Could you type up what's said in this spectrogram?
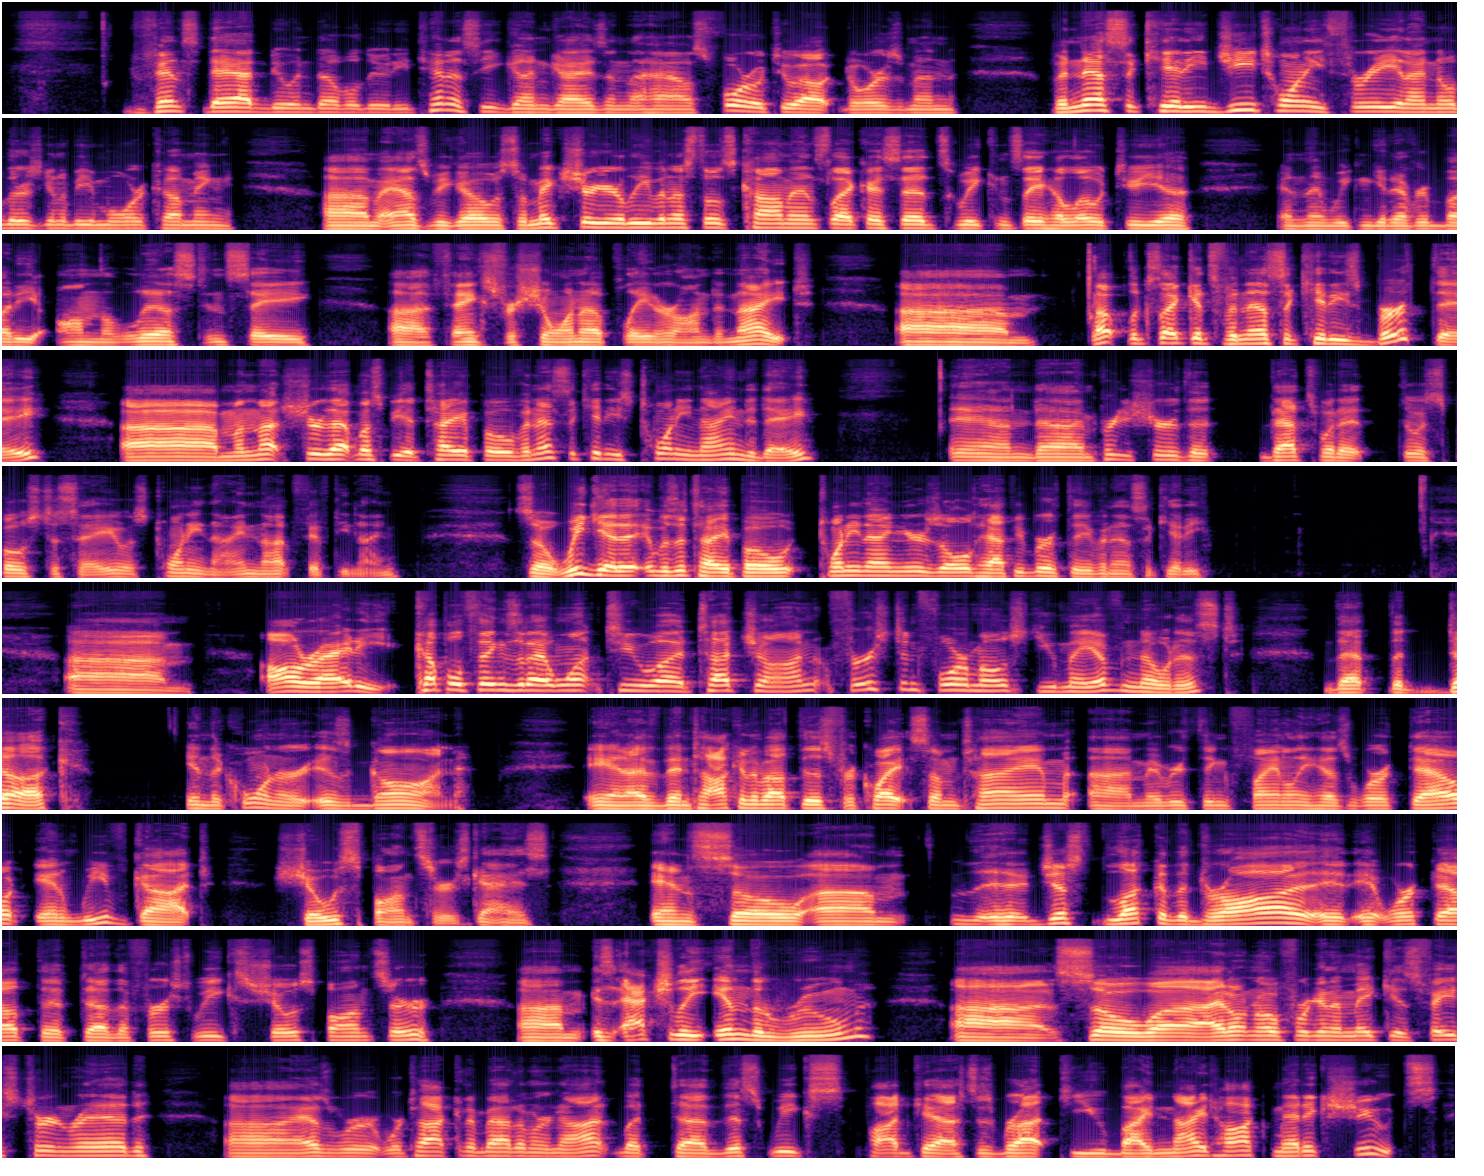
Defense Dad doing double duty, Tennessee Gun Guys in the house, 402 Outdoorsman, Vanessa Kitty, G23, and I know there's going to be more coming um, as we go. So make sure you're leaving us those comments, like I said, so we can say hello to you, and then we can get everybody on the list and say uh, thanks for showing up later on tonight. Um, oh, looks like it's Vanessa Kitty's birthday. Um, I'm not sure that must be a typo. Vanessa Kitty's 29 today, and uh, I'm pretty sure that that's what it was supposed to say. It was 29, not 59. So we get it. It was a typo. 29 years old. Happy birthday, Vanessa Kitty. Um, all righty. Couple things that I want to uh, touch on. First and foremost, you may have noticed that the duck in the corner is gone. And I've been talking about this for quite some time. Um, everything finally has worked out, and we've got show sponsors, guys. And so, um, the, just luck of the draw, it, it worked out that uh, the first week's show sponsor um, is actually in the room. Uh, so uh, I don't know if we're going to make his face turn red uh, as we're, we're talking about him or not. But uh, this week's podcast is brought to you by Nighthawk Medic Shoots.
